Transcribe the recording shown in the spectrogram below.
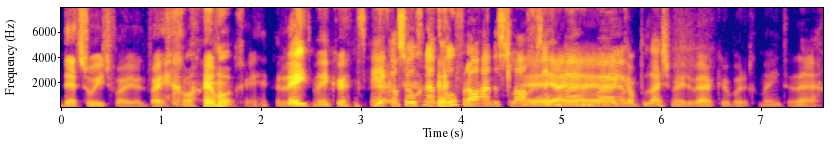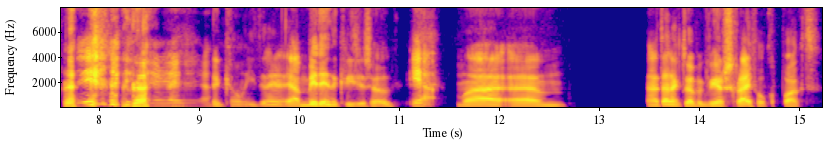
net zoiets waar je, waar je gewoon helemaal geen reet mee kunt. Ja, je kan zogenaamd overal aan de slag, Ja, zeg maar. ja, ja. maar... Ik kan beleidsmedewerker bij de gemeente. Nou ja. ja, ja. Ik kan iedereen, ja, midden in de crisis ook. Ja, Maar ehm, uiteindelijk toen heb ik weer schrijven opgepakt.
